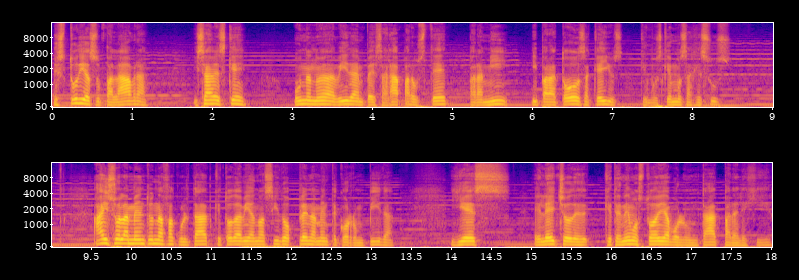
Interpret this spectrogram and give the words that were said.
Estudia su palabra. Y sabes qué? Una nueva vida empezará para usted, para mí y para todos aquellos que busquemos a Jesús. Hay solamente una facultad que todavía no ha sido plenamente corrompida y es el hecho de que tenemos todavía voluntad para elegir.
